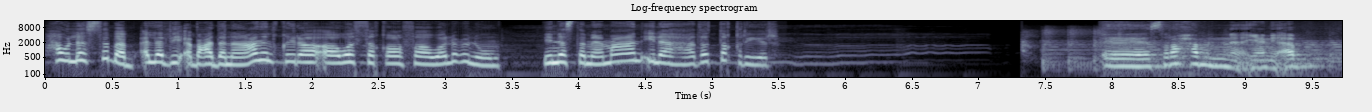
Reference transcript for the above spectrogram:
حول السبب الذي أبعدنا عن القراءة والثقافة والعلوم. لنستمع معا إلى هذا التقرير. آه، صراحة من يعني أب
